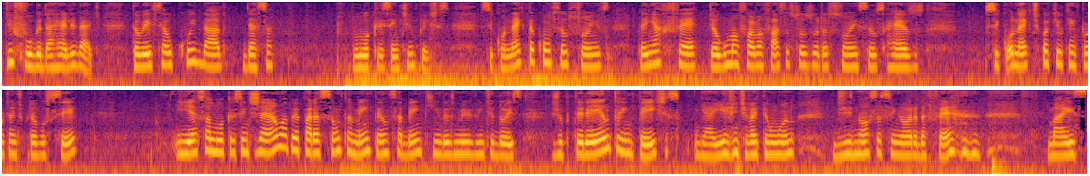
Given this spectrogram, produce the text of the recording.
de fuga da realidade. Então, esse é o cuidado dessa lua crescente em peixes. Se conecta com seus sonhos, tenha fé, de alguma forma faça suas orações, seus rezos, se conecte com aquilo que é importante para você. E essa lua crescente já é uma preparação também, pensa bem que em 2022 Júpiter entra em peixes, e aí a gente vai ter um ano de Nossa Senhora da Fé, mas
